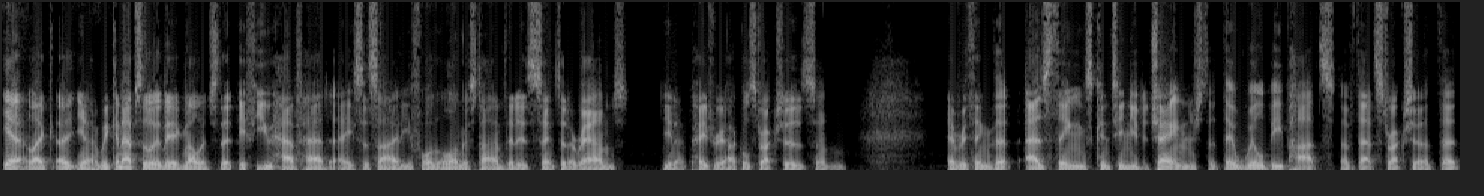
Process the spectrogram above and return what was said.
Yeah, like uh, you know, we can absolutely acknowledge that if you have had a society for the longest time that is centered around, you know, patriarchal structures and everything that as things continue to change, that there will be parts of that structure that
